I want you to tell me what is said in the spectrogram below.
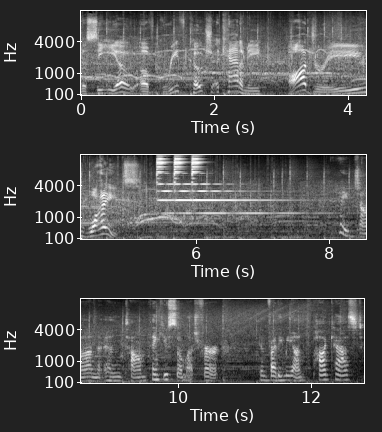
the CEO of Grief Coach Academy, Audrey White. Hey, John and Tom, thank you so much for inviting me on podcast.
